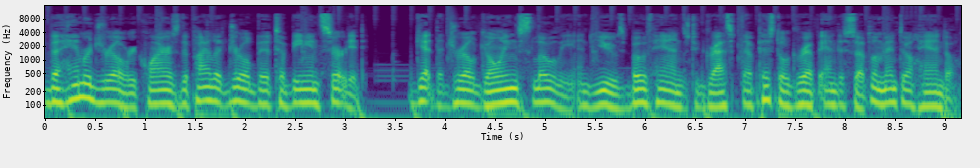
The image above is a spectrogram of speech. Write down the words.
The hammer drill requires the pilot drill bit to be inserted. Get the drill going slowly and use both hands to grasp the pistol grip and the supplemental handle.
